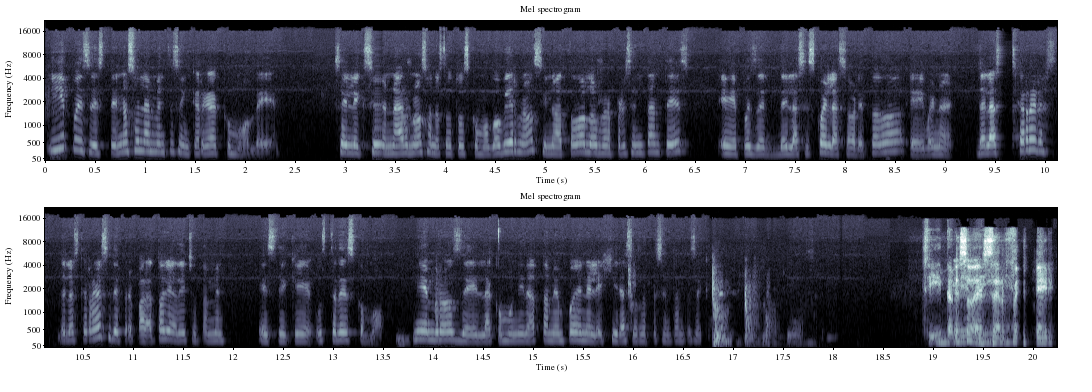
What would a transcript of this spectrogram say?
Y pues este, no solamente se encarga como de seleccionarnos a nosotros como gobierno, sino a todos los representantes eh, pues de, las escuelas, sobre todo, eh, bueno, de las carreras, de las carreras y de preparatoria, de hecho también, este, que ustedes como miembros de la comunidad también pueden elegir a sus representantes de carrera. Sí, también eso de ser FETEC,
